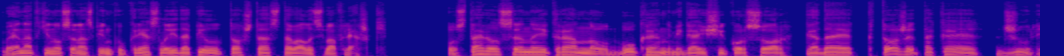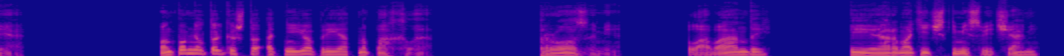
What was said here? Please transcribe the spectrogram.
Бен откинулся на спинку кресла и допил то, что оставалось во фляжке уставился на экран ноутбука, на мигающий курсор, гадая, кто же такая Джулия. Он помнил только, что от нее приятно пахло розами, лавандой и ароматическими свечами.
